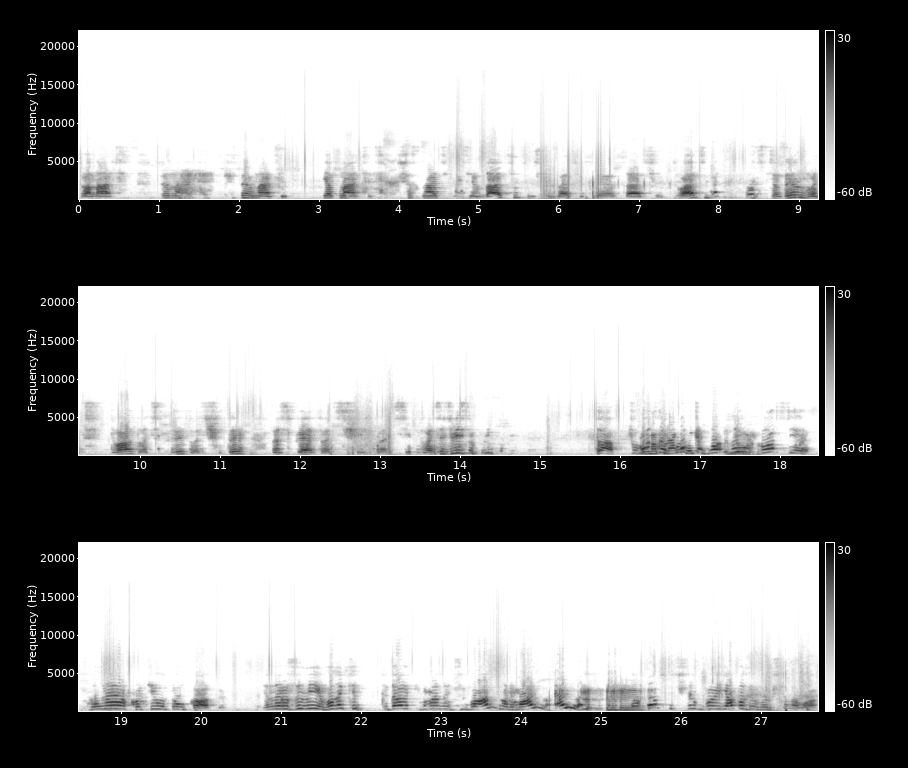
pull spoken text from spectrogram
дванадцять, тринадцять, чотирнадцять, п'ятнадцять, шістнадцять, сімнадцять, вісімнадцять, дев'ятнадцять, двадцять, двадцять один, двадцять два, двадцять три, двадцять чотири, двадцять п'ять, двадцять шість, двадцять сім, двадцять вісім. Так, чого ви додому. хлопці мене хотіли толкати? Я не розумію, вони кидають в мене диван нормально? Хочете, щоб я подивився на вас?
